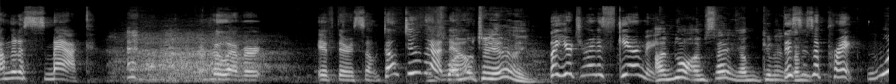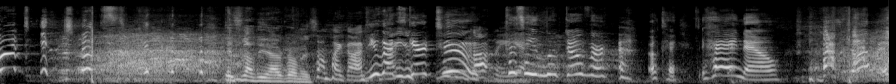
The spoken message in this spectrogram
I'm gonna smack whoever if there's some. Don't do that So I'm now. not doing anything. But you're trying to scare me. I'm not. I'm saying I'm gonna. this I'm- is a prank. What? Just. It's nothing. I promise. Oh my God. You got Now scared too. You got me. Because yeah. he looked over. Okay. Hey now. Stop it.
